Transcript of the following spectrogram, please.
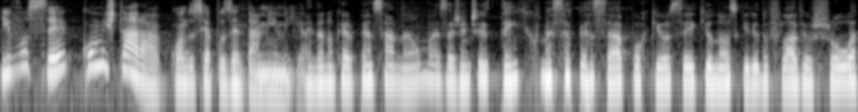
E você, como estará quando se aposentar, minha amiga? Ainda não quero pensar, não, mas a gente tem que começar a pensar, porque eu sei que o nosso querido Flávio Shoa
